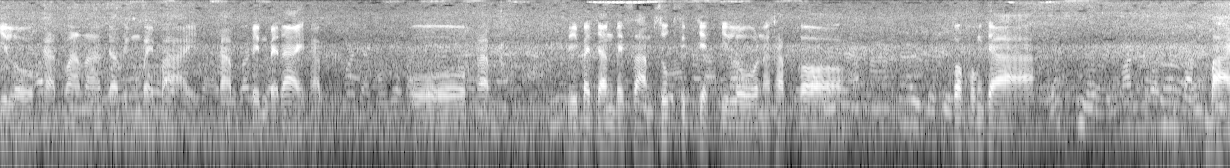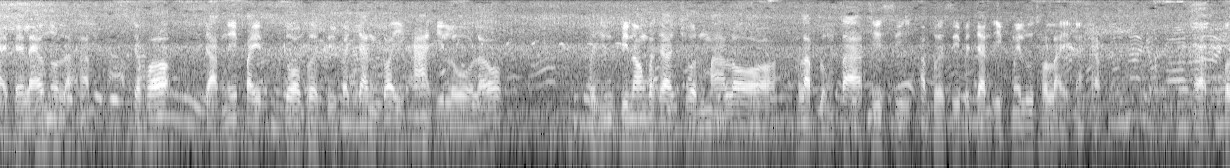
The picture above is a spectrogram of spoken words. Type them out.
กิโลคาดว่าน่าจะถึงบ่ายๆครับ เป็นไปได้ครับ โอ้ครับสีประจันไปสามซุก 17 กิโลนะครับ ก็ก็คงจะบ่ายไปแล้วนู่นแหละครับ เฉพาะจากนี้ไปตัวอำเภอศรีประจันก็อีก 5 กิโลแล้วพี่น้องประชาชนมารอรับหลวงตาที่สีอำเภอศรีประจันอีกไม่รู้เท่าไหร่นะครับครับก็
